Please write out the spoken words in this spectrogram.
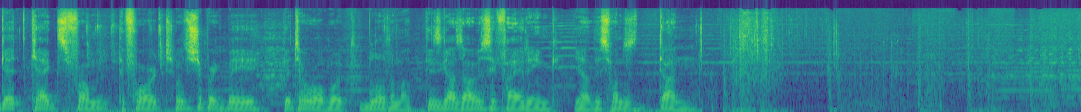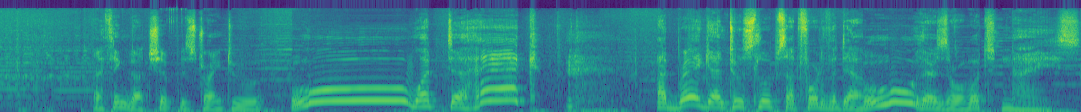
get kegs from the fort, go to Shipwreck Bay, get a rowboat, blow them up. These guys are obviously fighting. Yeah, this one is done. I think that ship is trying to... Ooh, what the heck? A brig and two sloops at Fort of the Damned. Ooh, there's the rowboat. Nice.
